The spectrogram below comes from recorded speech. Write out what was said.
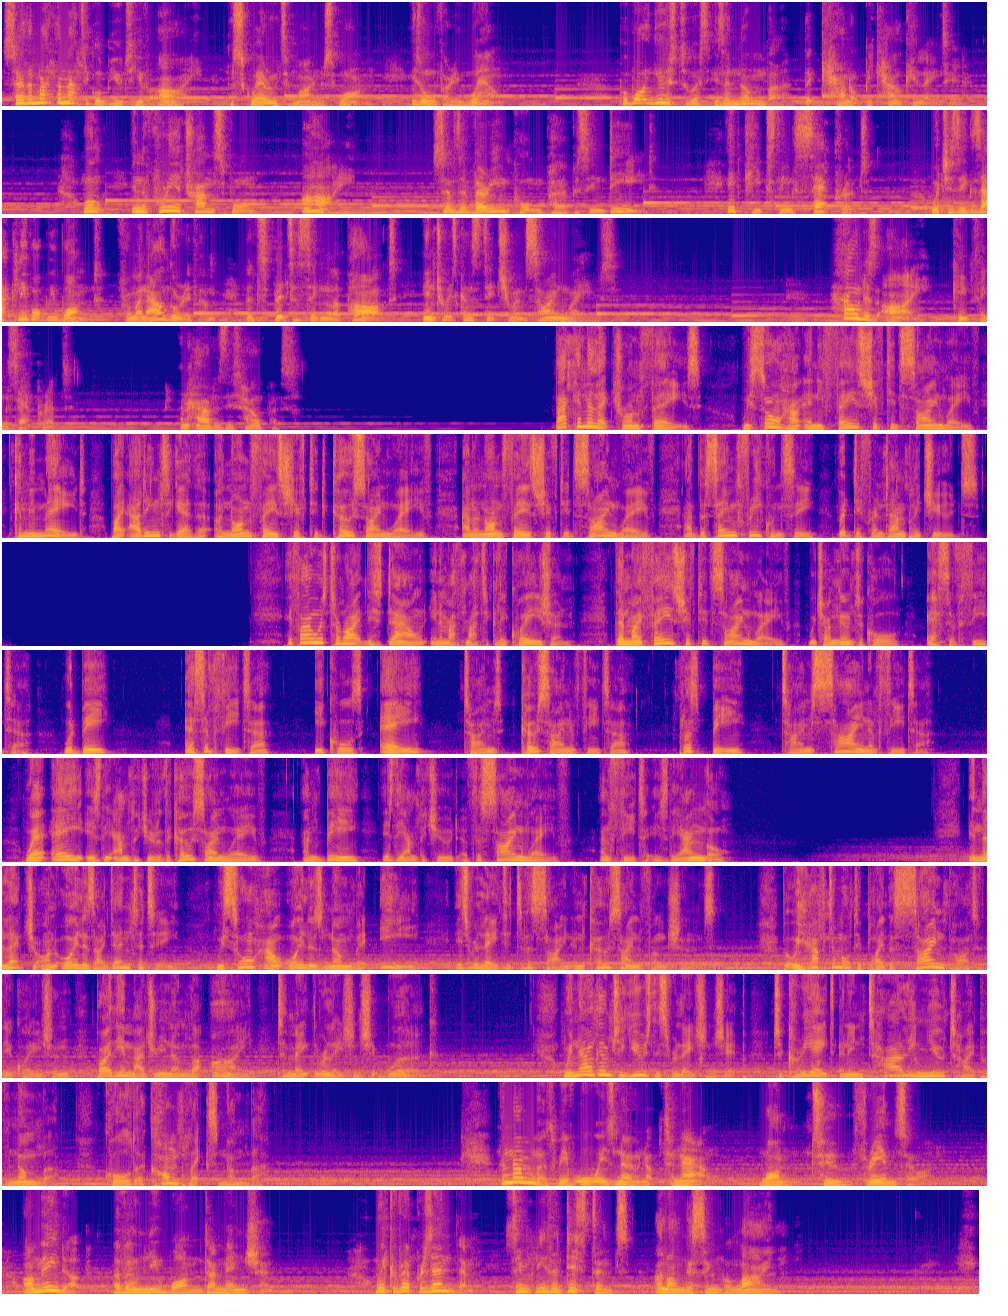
So the mathematical beauty of i, the square root of minus 1, is all very well. But what use to us is a number that cannot be calculated? Well, in the Fourier transform, i serves a very important purpose indeed. It keeps things separate, which is exactly what we want from an algorithm that splits a signal apart into its constituent sine waves. How does I keep things separate? And how does this help us? Back in the lecture on phase, we saw how any phase-shifted sine wave can be made by adding together a non-phase shifted cosine wave and a non-phase shifted sine wave at the same frequency but different amplitudes. If I was to write this down in a mathematical equation, then my phase-shifted sine wave, which I'm going to call s of theta, would be s of theta equals a times cosine of theta plus b times sine of theta, where a is the amplitude of the cosine wave and b is the amplitude of the sine wave, and theta is the angle. In the lecture on Euler's identity, we saw how Euler's number e is related to the sine and cosine functions, but we have to multiply the sine part of the equation by the imaginary number i to make the relationship work. We're now going to use this relationship to create an entirely new type of number, called a complex number. The numbers we have always known up to now, 1, 2, 3 and so on, are made up of only one dimension. We could represent them simply as a distance along a single line.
